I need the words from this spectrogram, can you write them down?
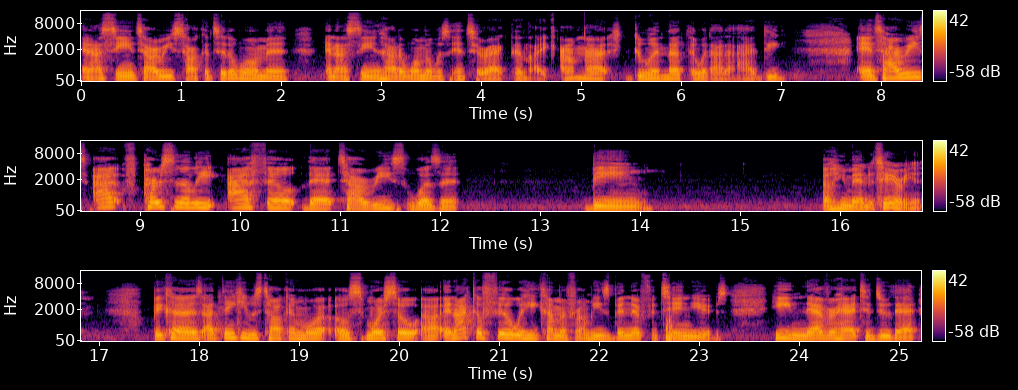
and I seen Tyrese talking to the woman and I seen how the woman was interacting. Like, I'm not doing nothing without an ID. And Tyrese, I personally, I felt that Tyrese wasn't being a humanitarian. Because I think he was talking more oh, more so uh, and I could feel where he coming from. He's been there for 10 years. He never had to do that.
